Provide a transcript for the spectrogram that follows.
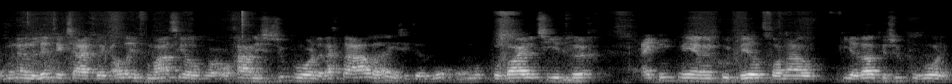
om in Analytics eigenlijk alle informatie over organische zoekwoorden weg te halen. Je ziet een not, zie je terug. Eigenlijk niet meer een goed beeld van nou, via welke zoekwoorden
